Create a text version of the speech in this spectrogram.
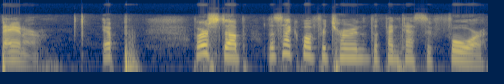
banner. Yep. First up, let's talk about Return of the Fantastic Four.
